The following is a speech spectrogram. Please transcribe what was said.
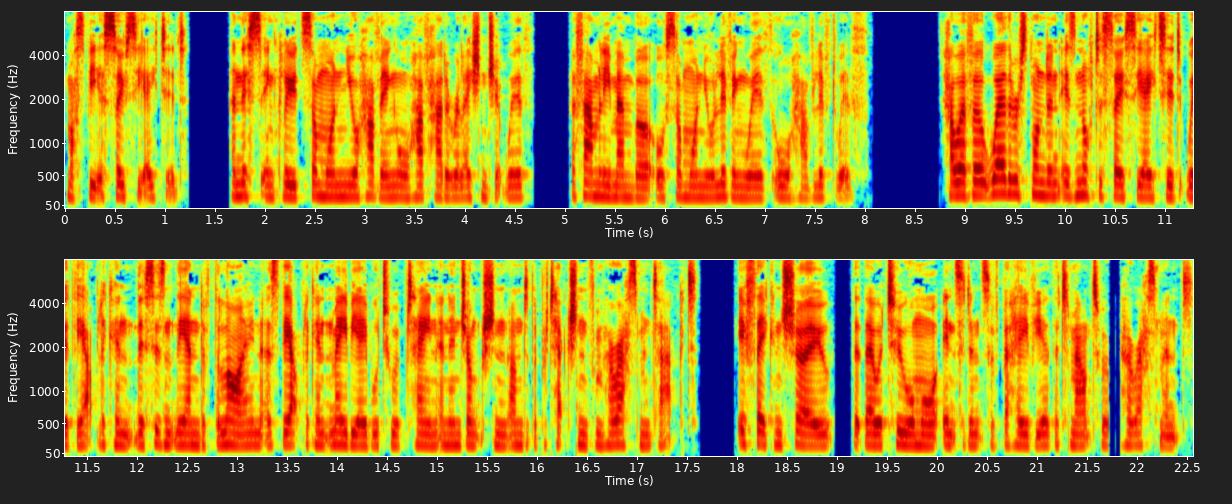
must be associated. And this includes someone you're having or have had a relationship with, a family member or someone you're living with or have lived with. However, where the respondent is not associated with the applicant, this isn't the end of the line, as the applicant may be able to obtain an injunction under the Protection from Harassment Act if they can show that there were two or more incidents of behaviour that amount to harassment.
